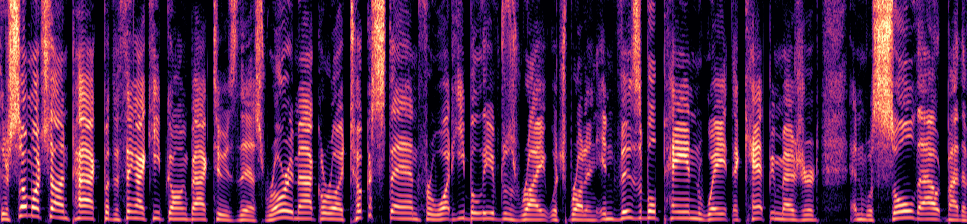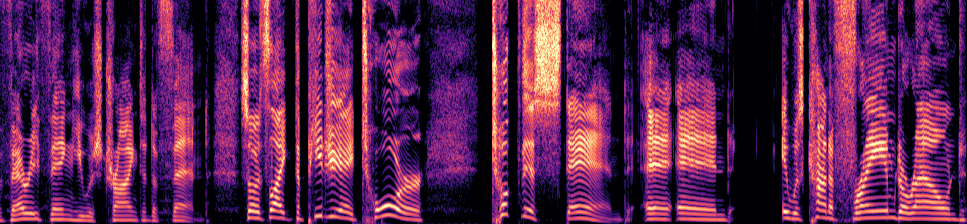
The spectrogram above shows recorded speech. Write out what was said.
There's so much to unpack but the thing i keep going back to is this. Rory mcilroy took a stand for what he believed was right which brought an invisible pain and weight that can't be measured and was sold out by the very thing he was trying to defend. So it's like the pga tour took this stand and, and it was kind of framed around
